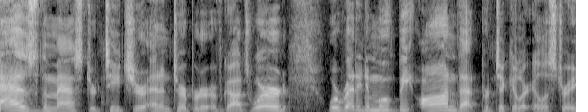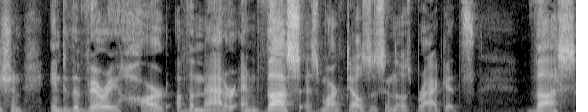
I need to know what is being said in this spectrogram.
as the master teacher and interpreter of God's Word, we're ready to move beyond that particular illustration into the very heart of the matter. And thus, as Mark tells us in those brackets, thus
